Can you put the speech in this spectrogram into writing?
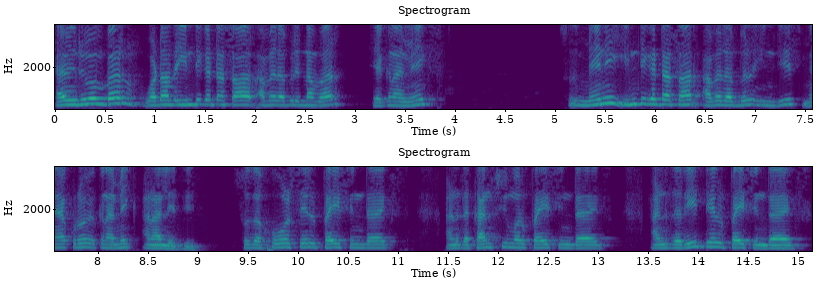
have you remember what are the indicators are available in our economics? So many indicators are available in this macroeconomic analysis. So the wholesale price index and the consumer price index and the retail price index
